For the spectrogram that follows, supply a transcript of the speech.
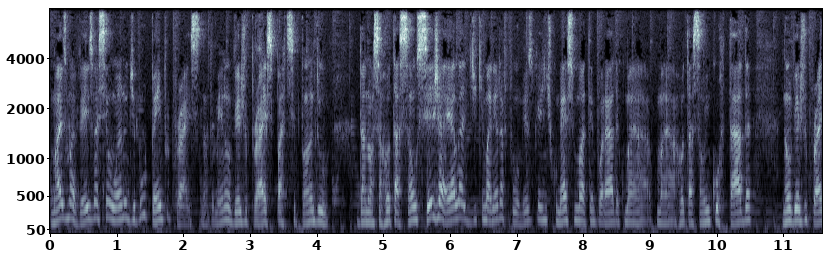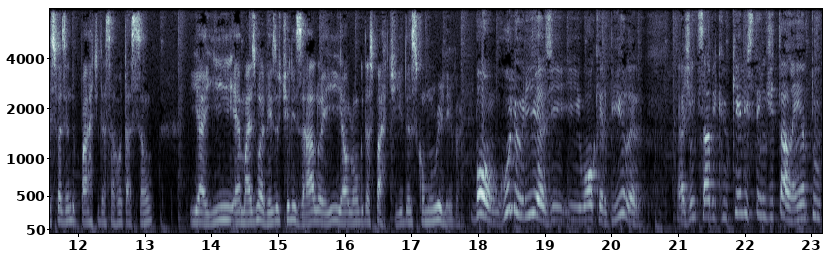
Mais uma vez, vai ser um ano de bullpen para o Price. Eu também não vejo o Price participando da nossa rotação, seja ela de que maneira for. Mesmo que a gente comece uma temporada com uma, uma rotação encurtada, não vejo o Price fazendo parte dessa rotação e aí é mais uma vez utilizá-lo aí ao longo das partidas como um reliever. Bom, Julio Urias e, e Walker Buehler, a gente sabe que o que eles têm de talento,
